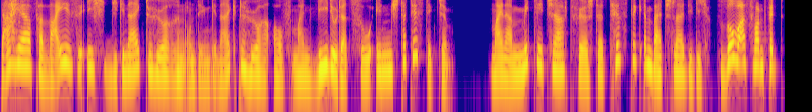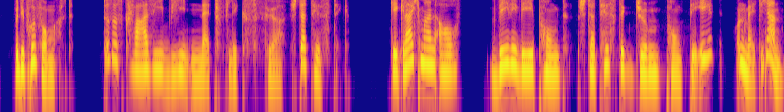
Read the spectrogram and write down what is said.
Daher verweise ich die geneigte Hörerin und den geneigten Hörer auf mein Video dazu in Statistik Gym, meiner Mitgliedschaft für Statistik im Bachelor, die dich sowas von fit für die Prüfung macht. Das ist quasi wie Netflix für Statistik. Geh gleich mal auf www.statistikgym.de und melde dich an.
